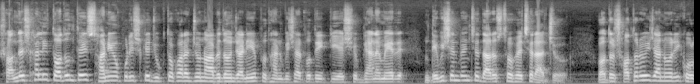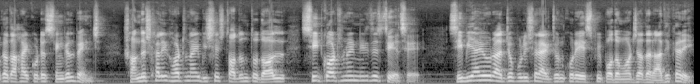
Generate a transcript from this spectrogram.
সন্দেশখালী তদন্তে স্থানীয় পুলিশকে যুক্ত করার জন্য আবেদন জানিয়ে প্রধান বিচারপতি টি এস শিবজ্ঞানমের ডিভিশন বেঞ্চে দ্বারস্থ হয়েছে রাজ্য। গত সতেরোই জানুয়ারি কলকাতা হাইকোর্টের সিঙ্গেল বেঞ্চ সন্দেশখালী ঘটনায় বিশেষ তদন্ত দল সিট গঠনের নির্দেশ দিয়েছে। সিবিআই ও রাজ্য পুলিশের একজন করে এসপি পদমর্যাদার আধিকারিক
